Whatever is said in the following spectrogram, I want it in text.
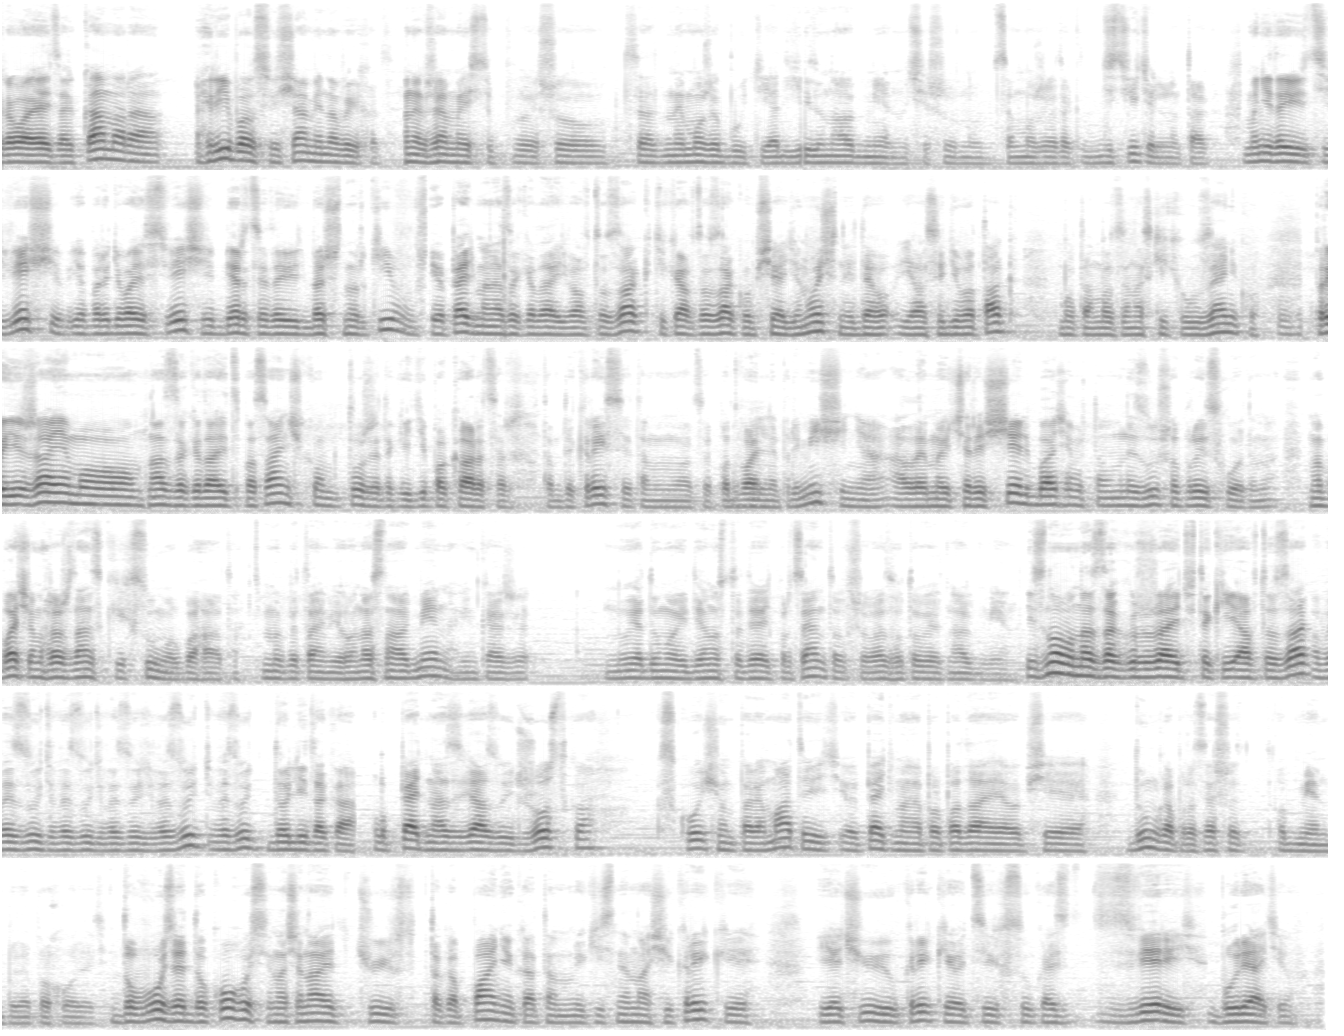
відкривається камера, Грібов з вещами на виход. У мене вже мислю, що це не може бути. Я їду на обмін, чи що ну це може так дійсно так. Мені дають ці вещі, я передіваюся в ці вещі, берці дають без шнурків, і опять мене закидають в автозак. Тільки автозак взагалі одиночний, де я сидів отак, бо там оце наскільки узенько. Приїжджаємо, нас закидають з пасанчиком, теж такий, типу, карцер, там де криси, там це підвальне приміщення, але ми через щель бачимо що там внизу, що відбувається. Ми бачимо гражданських сумок багато. Ми питаємо його, нас на обмін, він каже. Ну, я думаю, 99%, що вас готують на обмін. І знову нас загружають в такий автозак, везуть, везуть, везуть, везуть, везуть до літака. Опять нас зв'язують жорстко, скотчем перематують, і опять в мене пропадає вообще думка про те, що обмін буде проходити. Довозять до когось і починають чую така паніка, там якісь не наші крики. І я чую крики оцих, сука, звірів, бурятів.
